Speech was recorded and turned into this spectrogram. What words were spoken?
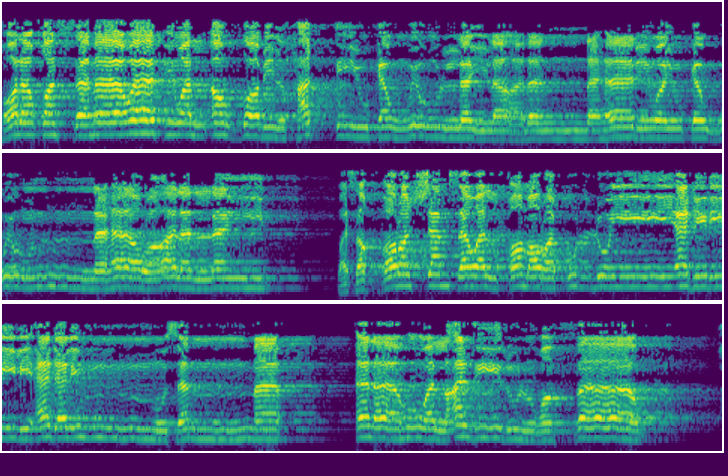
خلق السماوات والأرض بالحق يكور الليل على النهار ويكور النهار على الليل. وسخر الشمس والقمر كل يجري لأجل مسمى. ألا هو العزيز الغفار.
